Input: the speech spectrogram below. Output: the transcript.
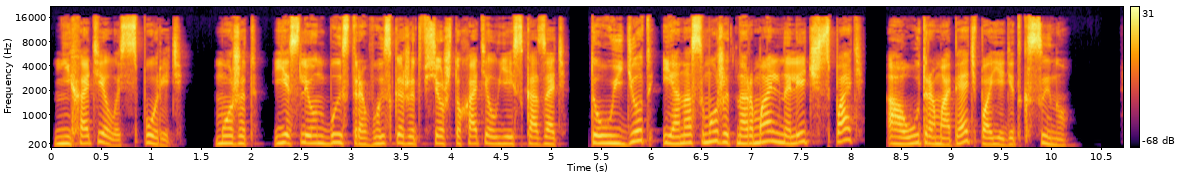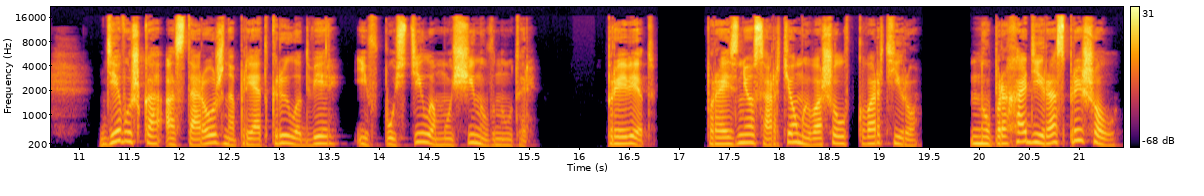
Не хотелось спорить. Может, если он быстро выскажет все, что хотел ей сказать, то уйдет, и она сможет нормально лечь спать, а утром опять поедет к сыну. Девушка осторожно приоткрыла дверь и впустила мужчину внутрь. «Привет», – произнес Артем и вошел в квартиру. «Ну, проходи, раз пришел».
